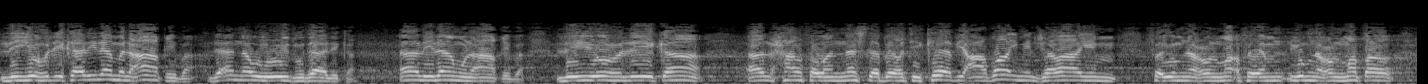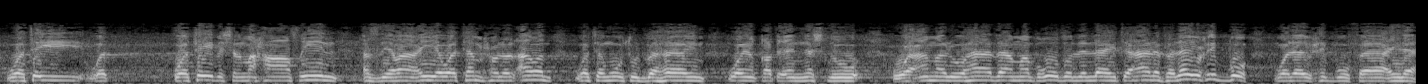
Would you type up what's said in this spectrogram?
ليهلك لنام العاقبة لأنه يريد ذلك. هذه لام العاقبة ليهلك الحرث والنسل بارتكاب عظائم الجرائم فيمنع فيمنع المطر وتي وتيبس المحاصيل الزراعية وتمحل الأرض وتموت البهائم وينقطع النسل. وعمل هذا مبغوض لله تعالى فلا يحبه ولا يحب فاعله.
